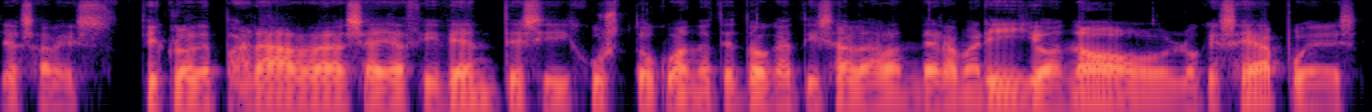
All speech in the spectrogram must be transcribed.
ya sabes, ciclo de paradas, si hay accidentes y justo cuando te toca a ti sale la bandera amarillo o no, o lo que sea, pues,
